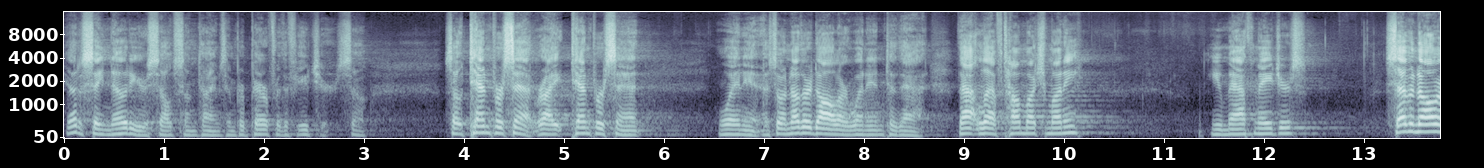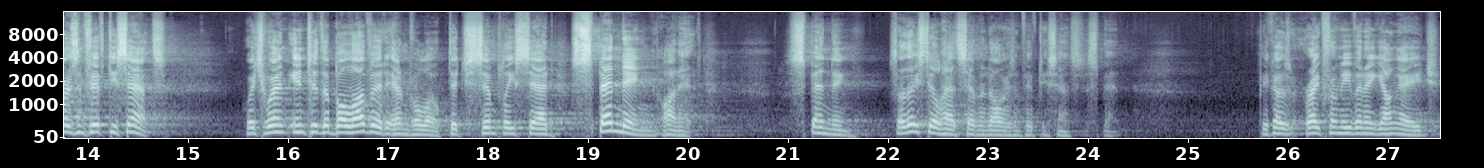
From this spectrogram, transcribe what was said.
You ought to say no to yourself sometimes and prepare for the future. So, so 10%, right? 10% went in. So another dollar went into that. That left how much money? You math majors? $7.50, which went into the beloved envelope that simply said spending on it. Spending. So they still had $7.50 to spend. Because right from even a young age,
